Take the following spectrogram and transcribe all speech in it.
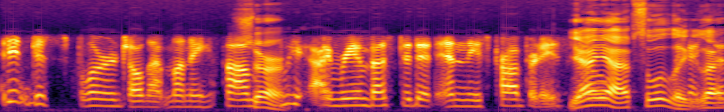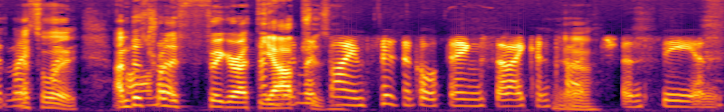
I didn't just splurge all that money. Um, Sure. we, I reinvested it in these properties. Yeah, So, yeah, absolutely, like I said, my- absolutely. my- I'm just trying the- to figure out the I'm good options. with buying physical things that I can Yeah. touch and see and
